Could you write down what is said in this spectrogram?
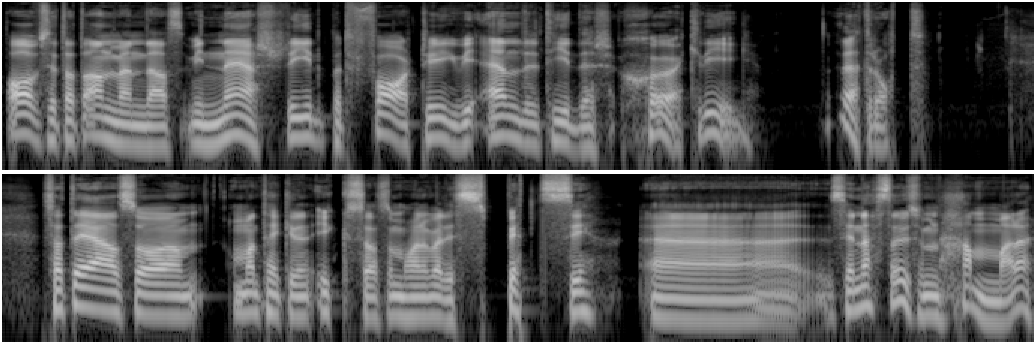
Avsett att användas vid närstrid på ett fartyg vid äldre tiders sjökrig. Rätt rått. Så att det är alltså, om man tänker en yxa som har en väldigt spetsig Eh, ser nästan ut som en hammare.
